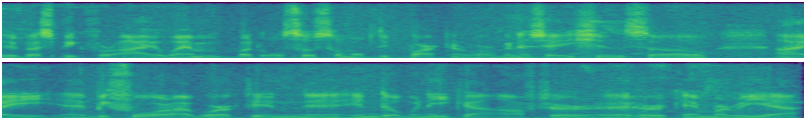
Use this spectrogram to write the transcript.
If I speak for IOM, but also some of the partner organizations. So I, uh, before I worked in uh, in Dominica after uh, Hurricane Maria,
